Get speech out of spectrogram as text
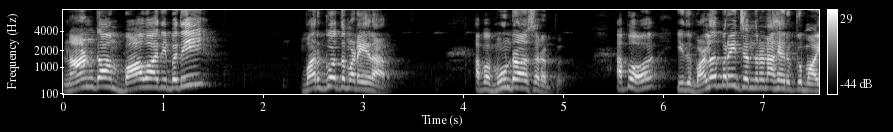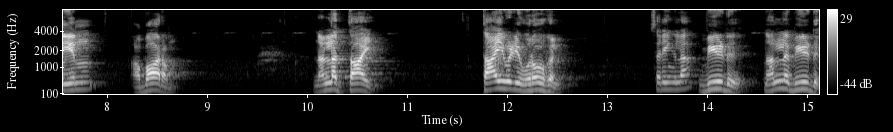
நான்காம் பாவாதிபதி வர்க்கோத்தம் அடைகிறார் அப்போ மூன்றாவது சிறப்பு. அப்போது இது வளபறை சந்திரனாக இருக்குமாயின் அபாரம். நல்ல தாய் தாய் வழி உறவுகள். சரிங்களா? வீடு நல்ல வீடு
